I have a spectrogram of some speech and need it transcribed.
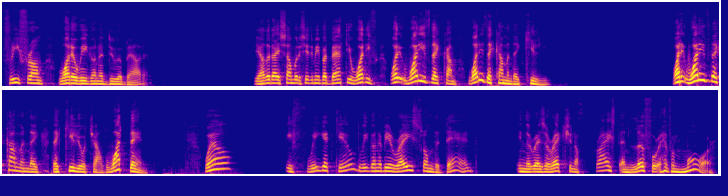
free from what are we going to do about it. The other day, somebody said to me, "But Bertie, what if what what if they come? What if they come and they kill you? What if, what if they come and they they kill your child? What then?" Well, if we get killed, we're going to be raised from the dead in the resurrection of Christ and live forevermore.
